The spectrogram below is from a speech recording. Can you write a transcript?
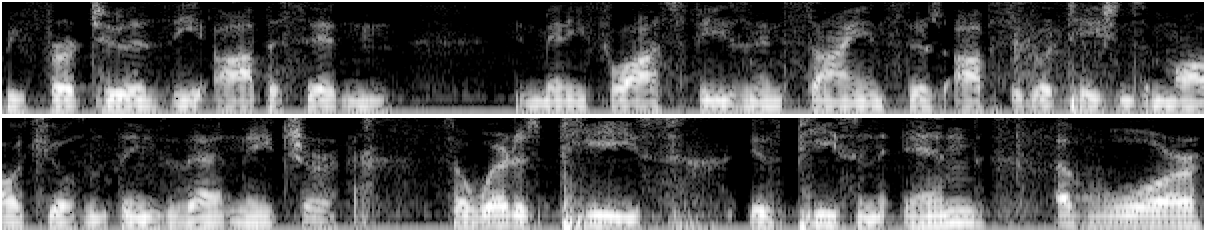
refer to as the opposite, and in many philosophies and in science, there's opposite rotations of molecules and things of that nature. So where does peace, is peace an end of war,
